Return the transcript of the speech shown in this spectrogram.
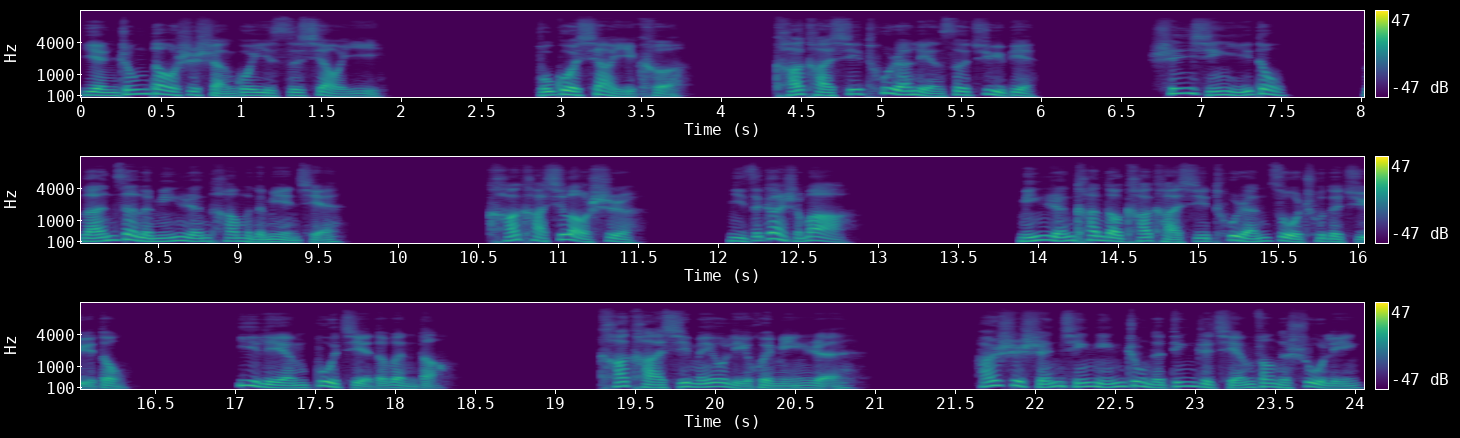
眼中倒是闪过一丝笑意。不过下一刻，卡卡西突然脸色巨变。身形一动，拦在了鸣人他们的面前。卡卡西老师，你在干什么啊？鸣人看到卡卡西突然做出的举动，一脸不解的问道：“卡卡西没有理会鸣人，而是神情凝重的盯着前方的树林。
